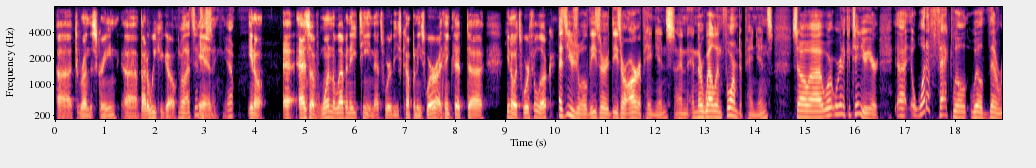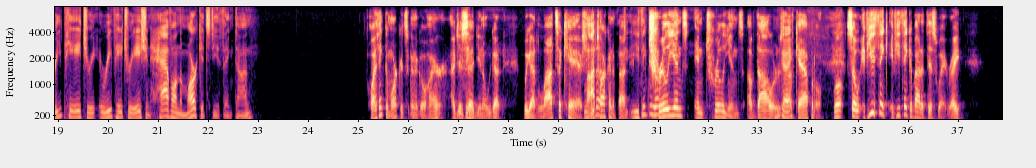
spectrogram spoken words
uh, to run the screen uh, about a week ago. well, that's interesting. yep. You know, as of 1 11 18, that's where these companies were. I think that uh, you know it's worth a look. as usual, these are these are our opinions, and and they're well informed opinions. So uh, we're we're going to continue here. Uh, what effect will will the repatri- repatriation have on the markets? Do you think, Don? Well, I think the markets are going to go higher. I just said, you know, we got we got lots of cash. Lot You're of- talking about you think we have- trillions and trillions of dollars Okay. of capital. Well, So if you think if you think about it this way, right?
